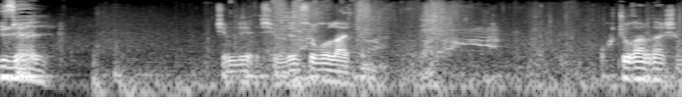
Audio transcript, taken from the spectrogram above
Güzel. Şimdi şimdi su kolay. Okçu kardeşim.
